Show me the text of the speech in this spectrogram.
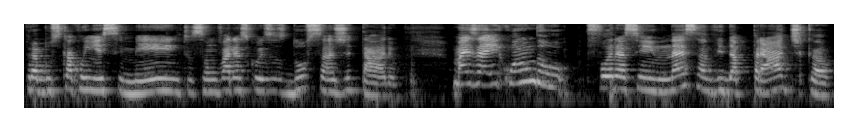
para buscar conhecimento, são várias coisas do Sagitário. Mas aí quando for assim nessa vida prática,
